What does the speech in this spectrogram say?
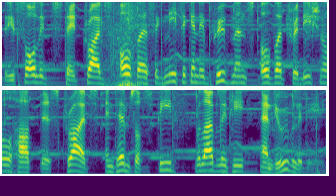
These solid-state drives offer significant improvements over traditional hard disk drives in terms of speed, reliability, and durability.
